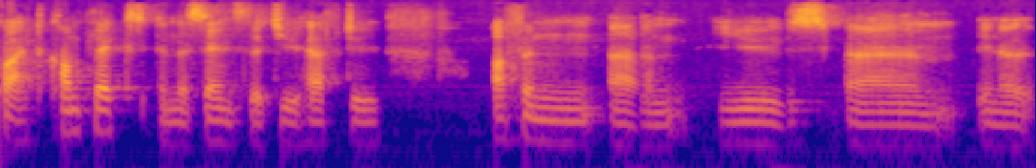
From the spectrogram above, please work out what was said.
quite complex in the sense that you have to often um, use, um, you know,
